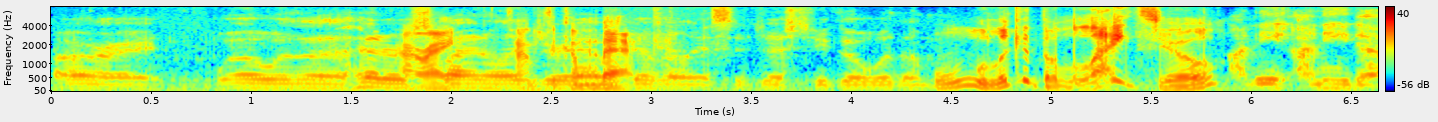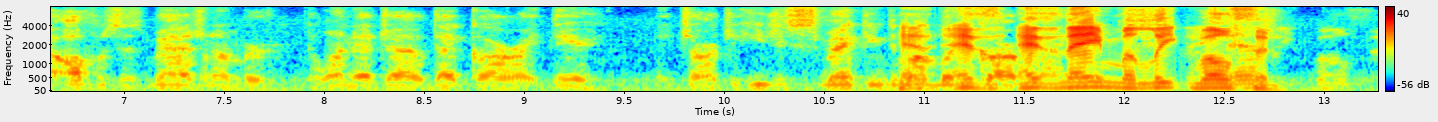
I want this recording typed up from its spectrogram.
All right. Well, with a head or All right, spinal time to injury, come I back. definitely suggest you go with them. Ooh, look at the lights, yo. I need I need that officer's badge number. The one that drives that car right there. The charger. He just smacked into my His, buddy his, car. his name Malik Wilson. Yeah, What did you I say? believe Wilson?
